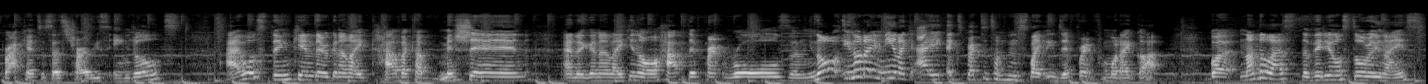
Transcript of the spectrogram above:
brackets it says Charlie's Angels, I was thinking they're gonna like have like a mission and they're gonna like you know have different roles and you know you know what I mean like I expected something slightly different from what I got but nonetheless the video is still really nice.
